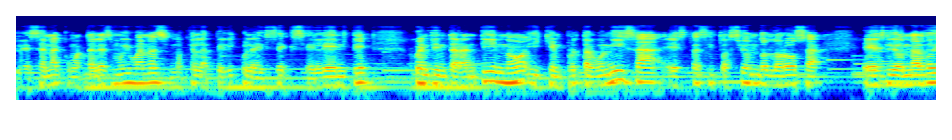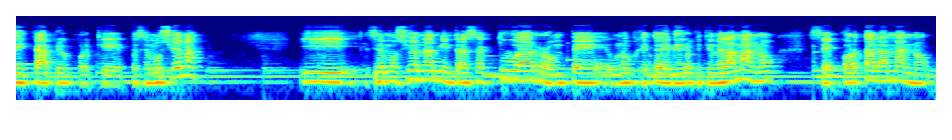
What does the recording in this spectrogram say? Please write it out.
la escena como tal es muy buena, sino que la película es excelente. Quentin Tarantino y quien protagoniza esta situación dolorosa es Leonardo DiCaprio porque pues emociona y se emociona mientras actúa, rompe un objeto de vidrio que tiene en la mano, se corta la mano,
